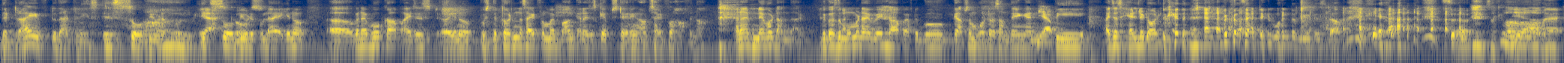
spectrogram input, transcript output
the drive to that place is so beautiful. Oh, yeah, it's so beautiful. I, you know, uh, when I woke up, I just, uh, you know, pushed the curtain aside from my bunk and I just kept staring outside for half an hour. And I've never done that because the moment I wake up, I have to go grab some water or something and Yep. pee. I just held it all together because I didn't want the view to stop. yeah. So It's like, oh, Yeah. there.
